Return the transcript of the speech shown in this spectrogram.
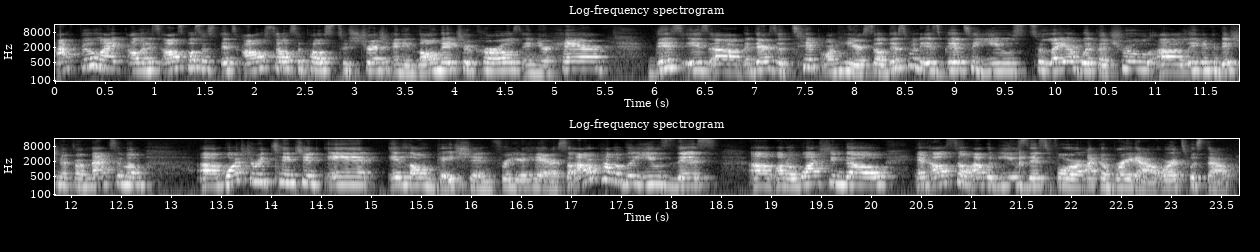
I feel like, oh, and it's also, it's also supposed to stretch and elongate your curls in your hair. This is, um, and there's a tip on here. So this one is good to use to layer with a true uh, leave-in conditioner for maximum uh, moisture retention and elongation for your hair. So I would probably use this um, on a wash and go. And also I would use this for like a braid out or a twist out.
